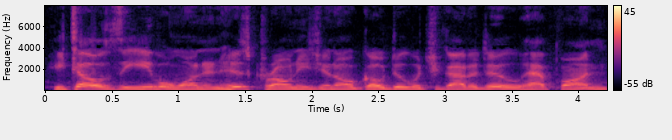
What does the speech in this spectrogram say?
He tells the evil one and his cronies, you know, go do what you got to do, have fun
